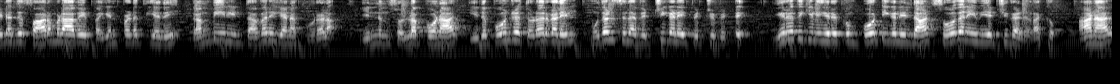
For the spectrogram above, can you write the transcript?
இடது ஃபார்முலாவை பயன்படுத்தியது கம்பீரின் தவறு என கூறலாம். இன்னும் சொல்லப்போனால் இது போன்ற தொடர்களில் முதல் சில வெற்றிகளை பெற்றுவிட்டு இறுதியில் இருக்கும் போட்டிகளில்தான் சோதனை முயற்சிகள் நடக்கும். ஆனால்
